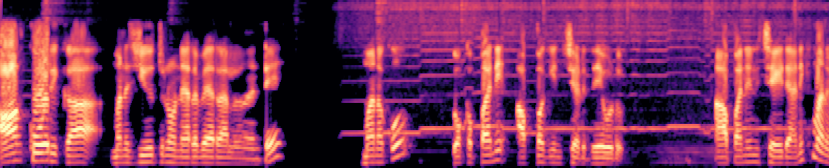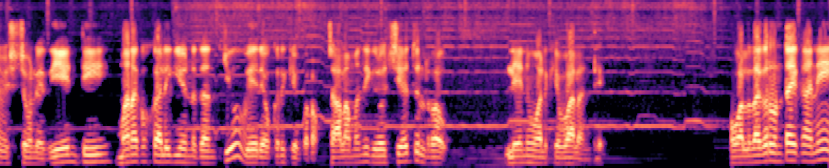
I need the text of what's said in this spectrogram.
ఆ కోరిక మన జీవితంలో నెరవేరాలనంటే మనకు ఒక పని అప్పగించాడు దేవుడు. ఆ పనిని చేయడానికి మనం ఇష్టం లేదు. ఏంటి? మనకు కలిగి ఉన్నదంతా వేరే ఒకరికి ఇవ్వడం. చాలా మందికి ఈరోజు చేతులు రావు లేని వాళ్ళకి ఇవ్వాలంటే. వాళ్ళ దగ్గర ఉంటాయి కానీ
